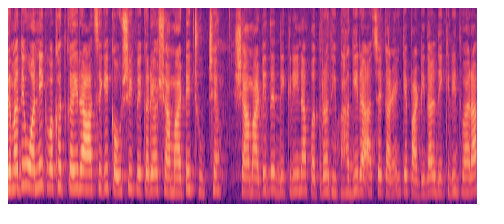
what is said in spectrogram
જેમાં તેઓ અનેક વખત કહી રહ્યા છે કે કૌશિક વેકરિયા શા માટે ચૂપ છે? શા માટે તે દીકરીના પત્રથી ભાગી રહ્યા છે? કારણ કે પાટીદાર દીકરી દ્વારા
